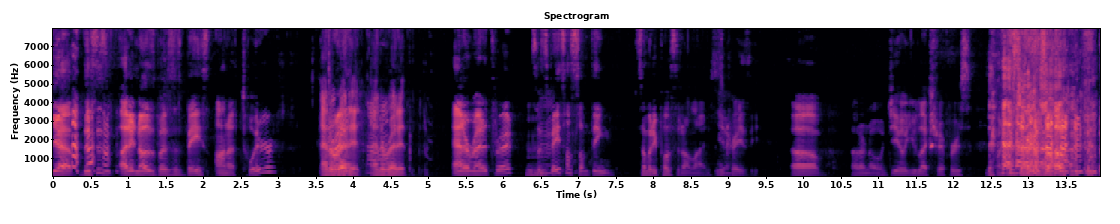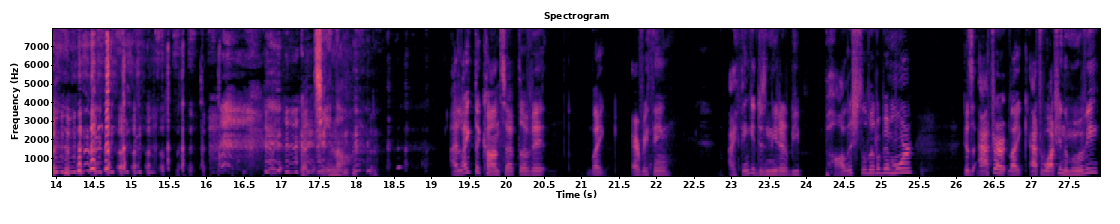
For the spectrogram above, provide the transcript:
Yeah, this is I didn't know this, but this is based on a Twitter and a Correct. Reddit, and a Uh-huh. Reddit. and a Reddit thread. So Mm-hmm. it's based on something somebody posted online. It's Yeah. crazy. Um, I don't know, Gio, you like strippers? Why don't you start us off? Cochino. I like the concept of it, like everything. I think it just needed to be polished a little bit more. Because after like after watching the movie,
